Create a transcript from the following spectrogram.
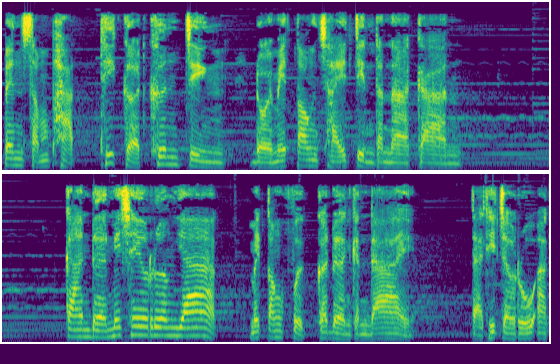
เป็นสัมผัสที่เกิดขึ้นจริง โดยไม่ต้องใช้จินตนาการ การเดินไม่ใช่เรื่องยาก ไม่ต้องฝึกก็เดินกันได้ แต่ที่จะรู้อา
